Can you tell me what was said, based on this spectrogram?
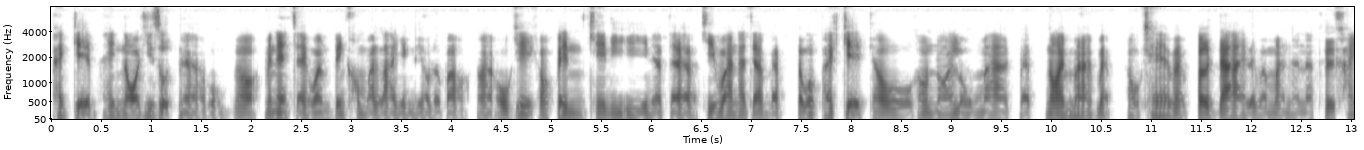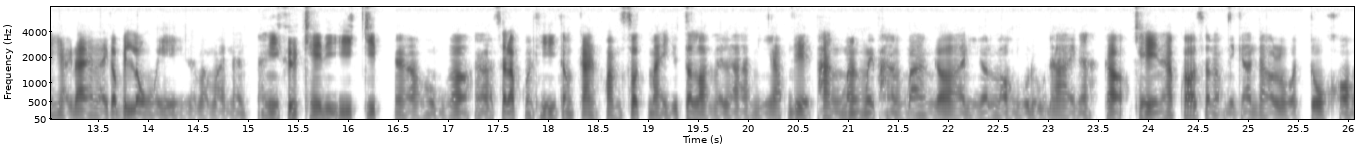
แพ็กเกจให้น้อยที่สุดนะครับผมก็ไม่แน่ใจว่ามันเป็นคอมมานด์ไลน์อย่างเดียวหรือเปล่าอ่าโอเคเขาเป็น KDE นะแต่คิดว่าน่าจะแบบระบบแพ็กเกจเขาเขาน้อยลงมาก แบบน้อยมากแบบเอาแค่แบบเปิดได้อะไรประมาณนั้นนะคือใครอยากได้อะไรก็ไปลงเองอะไรประมาณนั้น อันนี้คือ KDE Git นะครับผมก็อ่าสำหรับคนที่ต้องการความสดใหม่อยู่ตลอดเวลามีอัปเดตพังบ้างไม่พังบ้างก็อันนี้ก็ลองดูได้นะ ก็โอเคนะครับ ก็สำหรับในการดาวน์โหลดตัวของ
